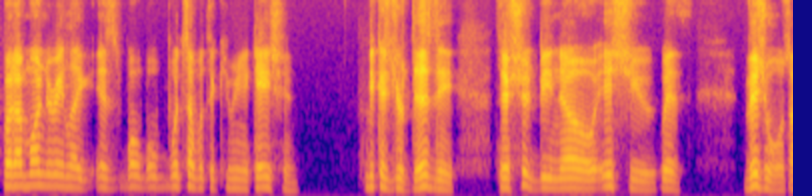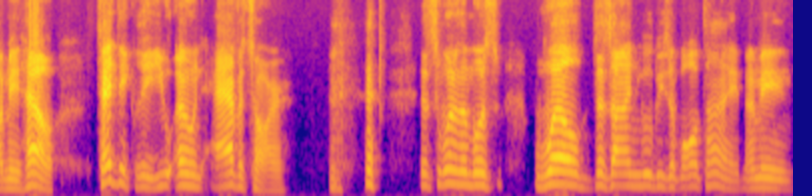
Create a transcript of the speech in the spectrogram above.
But I'm wondering, like, is what what's up with the communication? Because you're Disney, there should be no issue with visuals. I mean, hell, technically, you own Avatar. it's one of the most well designed movies of all time. I mean,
